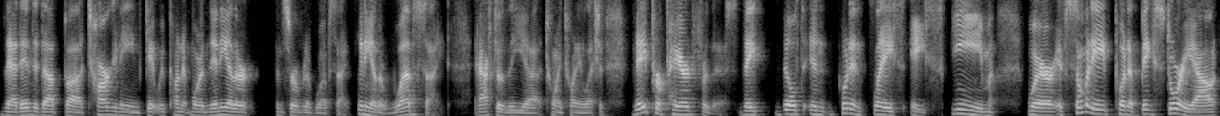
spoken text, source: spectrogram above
that ended up uh, targeting Gateway Pundit more than any other conservative website, any other website after the uh, 2020 election. They prepared for this. They built in, put in place a scheme where if somebody put a big story out,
